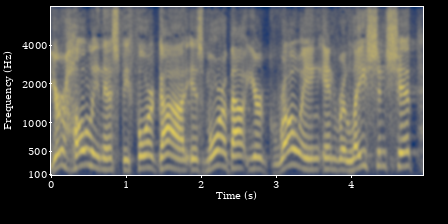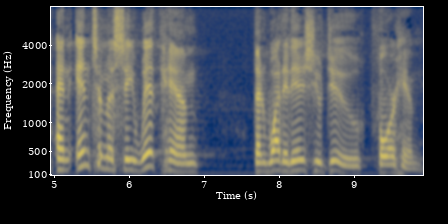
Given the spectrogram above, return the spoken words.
Your holiness before God is more about your growing in relationship and intimacy with Him than what it is you do for Him.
